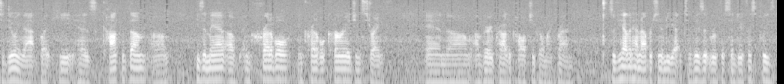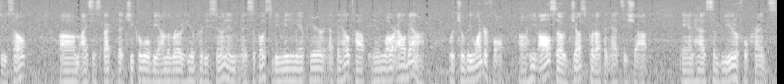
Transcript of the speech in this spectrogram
to doing that, but he has conquered them. Um, he's a man of incredible, incredible courage and strength. And um, I'm very proud to call Chico my friend. So if you haven't had an opportunity yet to visit Rufus and Dufus, please do so. Um, I suspect that Chico will be on the road here pretty soon and is supposed to be meeting me up here at the hilltop in lower Alabama, which will be wonderful. Uh, he also just put up an Etsy shop and has some beautiful prints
